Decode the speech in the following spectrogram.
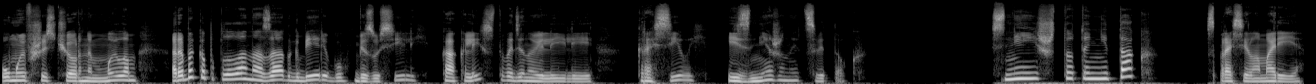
Умывшись черным мылом, Ребекка поплыла назад к берегу без усилий, как лист водяной лилии, красивый, изнеженный цветок. «С ней что-то не так?» — спросила Мария.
